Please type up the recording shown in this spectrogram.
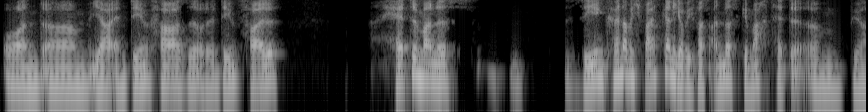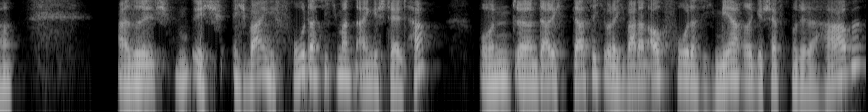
Und ähm, ja, in dem Phase oder in dem Fall hätte man es sehen können, aber ich weiß gar nicht, ob ich was anders gemacht hätte. Ähm, ja, also ich, ich, ich war eigentlich froh, dass ich jemanden eingestellt habe und äh, dadurch, dass ich, oder ich war dann auch froh, dass ich mehrere Geschäftsmodelle habe,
